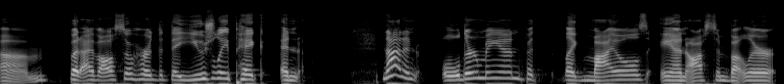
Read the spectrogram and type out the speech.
Um, but I've also heard that they usually pick an not an older man, but like Miles and Austin Butler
